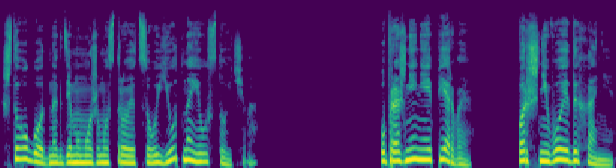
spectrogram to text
что угодно, где мы можем устроиться уютно и устойчиво. Упражнение первое. Поршневое дыхание.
